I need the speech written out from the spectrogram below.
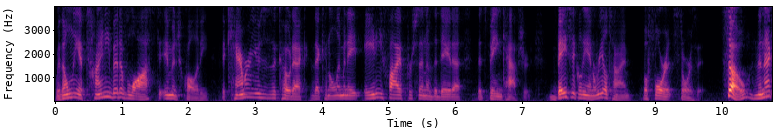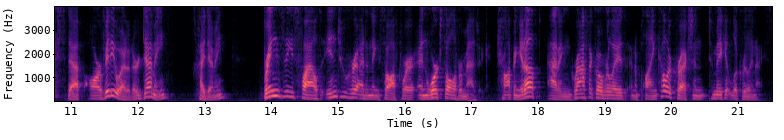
With only a tiny bit of loss to image quality, the camera uses a codec that can eliminate 85% of the data that's being captured, basically in real time before it stores it. So, the next step, our video editor, Demi, hi Demi, brings these files into her editing software and works all of her magic. chopping it up, adding graphic overlays, and applying color correction to make it look really nice.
